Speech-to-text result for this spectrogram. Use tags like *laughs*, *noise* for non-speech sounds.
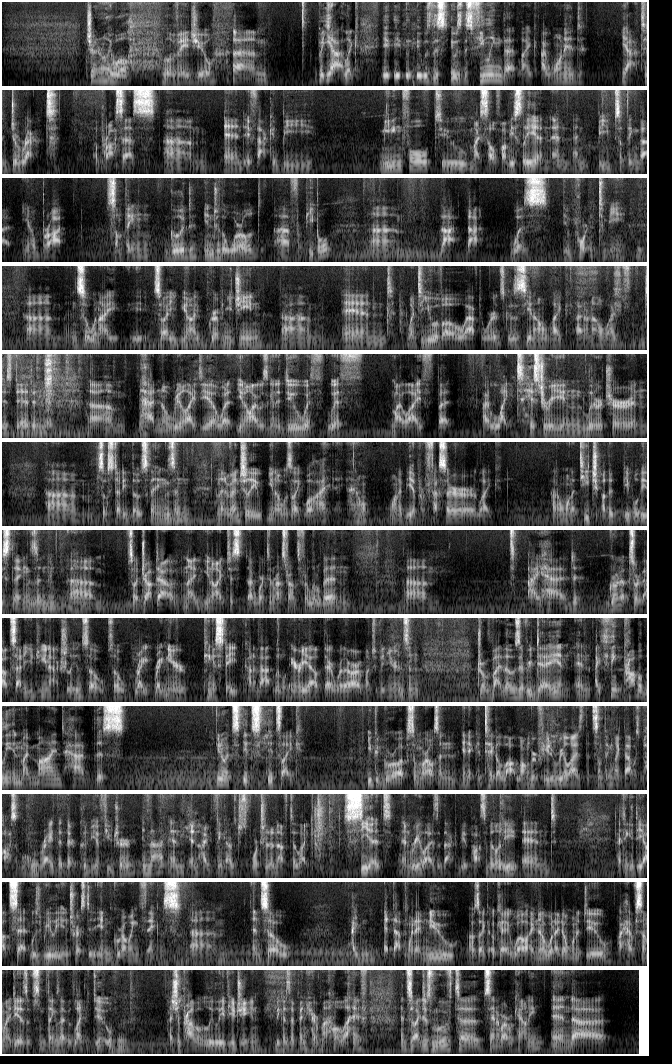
generally will will evade you. Um, but yeah like it, it, it was this it was this feeling that like i wanted yeah to direct a process um, and if that could be meaningful to myself obviously and and and be something that you know brought something good into the world uh, for people um, that that was important to me. Um, and so when I so I you know I grew up in Eugene um, and went to U of O afterwards because you know like I don't know I just did. And um, had no real idea what you know I was going to do with with my life but I liked history and literature and um, so studied those things. And and then eventually you know was like well I I don't want to be a professor or like I don't want to teach other people these things, and um, so I dropped out. And I, you know, I just I worked in restaurants for a little bit, and um, I had grown up sort of outside of Eugene actually, and so so right right near King Estate, kind of that little area out there where there are a bunch of vineyards, and drove by those every day, and and I think probably in my mind had this, you know, it's it's it's like you could grow up somewhere else and, and it could take a lot longer for you to realize that something like that was possible right that there could be a future in that and and i think i was just fortunate enough to like see it and realize that that could be a possibility and i think at the outset was really interested in growing things um, and so I, at that point, I knew I was like, okay, well, I know what I don't want to do. I have some ideas of some things I would like to do. I should probably leave Eugene because I've been here *laughs* my whole life. And so I just moved to Santa Barbara County and uh,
